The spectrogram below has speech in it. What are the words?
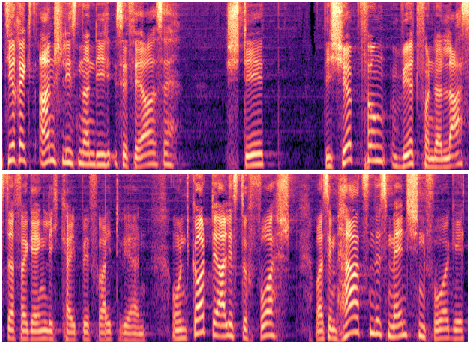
direkt anschließend an diese Verse steht, die Schöpfung wird von der Last der Vergänglichkeit befreit werden. Und Gott, der alles durchforscht, was im Herzen des Menschen vorgeht,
